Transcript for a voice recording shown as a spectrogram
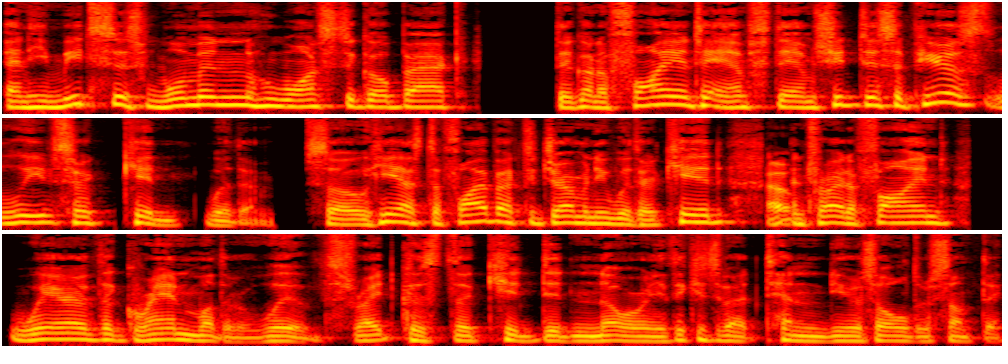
And he meets this woman who wants to go back. They're going to fly into Amsterdam. She disappears, leaves her kid with him. So he has to fly back to Germany with her kid oh. and try to find where the grandmother lives, right? Because the kid didn't know her. I think he's about 10 years old or something.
